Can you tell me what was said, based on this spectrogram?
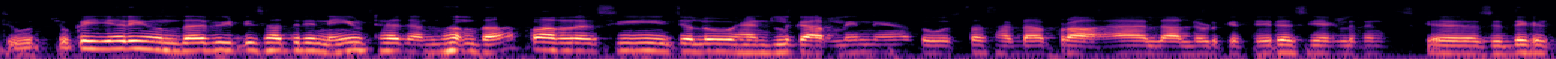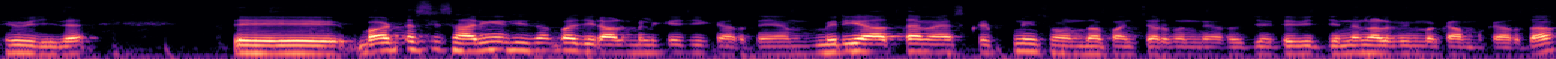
ਤੇ ਉਹ ਚੋਂ ਕਈ ਵਾਰੀ ਹੁੰਦਾ ਵੀ ਟੀ ਸਾਤਰੇ ਨਹੀਂ ਉੱਠਿਆ ਜਾਂਦਾ ਹੁੰਦਾ, ਪਰ ਅਸੀਂ ਚਲੋ ਹੈਂਡਲ ਕਰ ਲੈਂਦੇ ਆ ਦੋਸਤ ਆ, ਸਾਡਾ ਭਰਾ ਹੈ ਲਾਲੜ ਕੇ ਫਿਰ ਅਸੀਂ ਅਗਲੇ ਦਿਨ ਸ- ਸਿੱਧੇ ਇਕੱਠੇ ਹੋ ਜੀਦਾ ਤੇ ਬਟ ਅਸੀਂ ਸਾਰੀਆਂ ਚੀਜ਼ਾਂ ਭਾਜੀ ਰਲ ਮਿਲ ਕੇ ਜੀ ਕਰਦੇ ਆ ਮੇਰੀ ਆਦਤ ਹੈ ਮੈਂ ਸਕ੍ਰਿਪਟ ਨਹੀਂ ਸੁਣਦਾ ਪੰਜ ਚਾਰ ਬੰਦਿਆਂ ਤੋਂ, ਜਿਹਦੇ ਵੀ ਜਿਨ੍ਹਾਂ ਨਾਲ ਵੀ ਮੈਂ ਕੰਮ ਕਰਦਾ।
